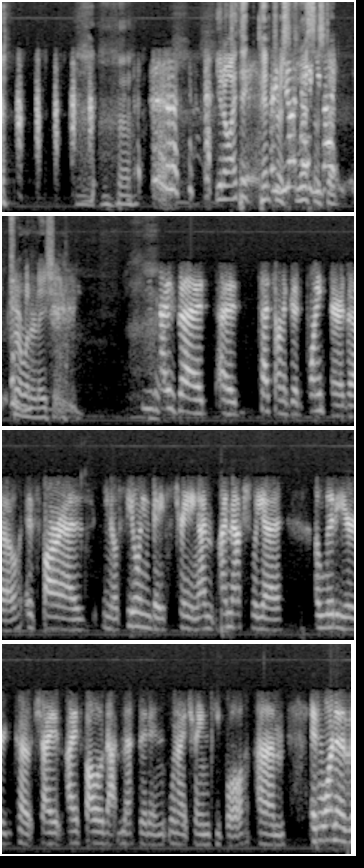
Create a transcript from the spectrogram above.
it? you know, I think Pinterest you know what, you listens to guys- Trail Runner Nation. You guys uh, uh, touch on a good point there, though, as far as you know, feeling-based training. I'm I'm actually a a Lydiard coach. I I follow that method in when I train people. Um, and one of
